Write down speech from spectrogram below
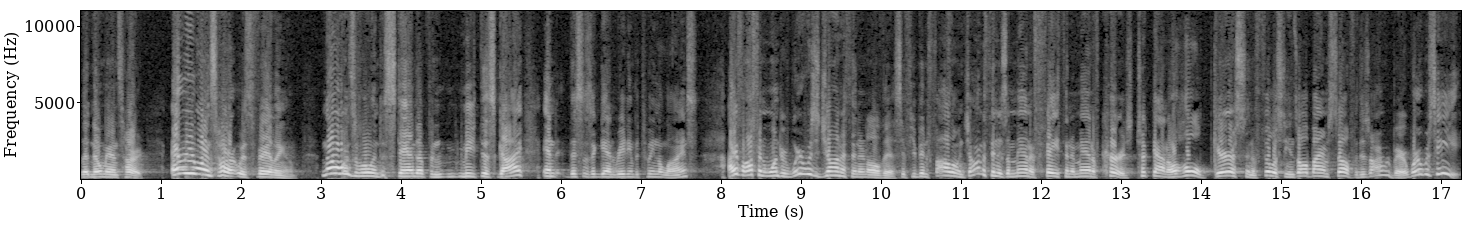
Let no man's heart. Everyone's heart was failing him. No one's willing to stand up and meet this guy. And this is, again, reading between the lines. I've often wondered, where was Jonathan in all this? If you've been following, Jonathan is a man of faith and a man of courage. Took down a whole garrison of Philistines all by himself with his armor bearer. Where was he?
